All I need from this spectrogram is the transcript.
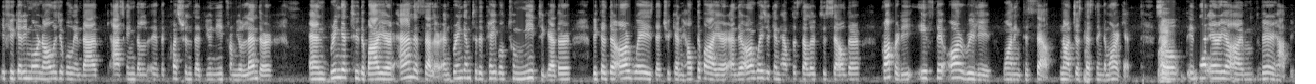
if you're getting more knowledgeable in that, asking the the questions that you need from your lender, and bring it to the buyer and the seller and bring them to the table to meet together because there are ways that you can help the buyer and there are ways you can help the seller to sell their property if they are really wanting to sell not just hmm. testing the market. Right. so in that area i'm very happy.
